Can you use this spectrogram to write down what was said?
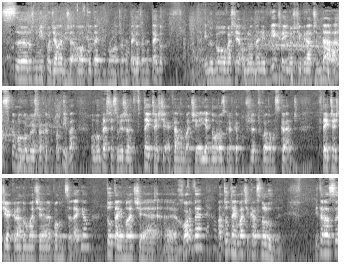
Z różnymi podziałami, że o tutaj by było trochę tego, trochę tego. I by było właśnie oglądanie większej ilości graczy naraz, to mogłoby być trochę kłopotliwe, bo wyobraźcie sobie, że w tej części ekranu macie jedną rozgrywkę, przy- przykładowo Scourge, w tej części ekranu macie Płonący Legion, tutaj macie e, Hordę, a tutaj macie Krasnoludy. I teraz, e,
